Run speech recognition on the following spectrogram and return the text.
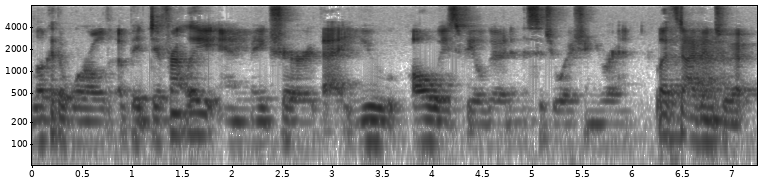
look at the world a bit differently and make sure that you always feel good in the situation you're in. Let's dive into it.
